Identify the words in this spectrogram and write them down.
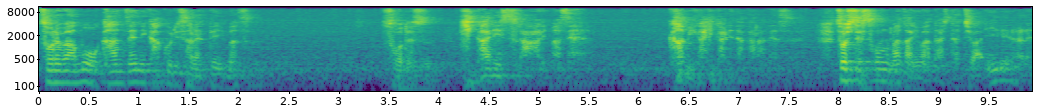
それはもう完全に隔離されています。そうです。光すらありません。神が光だからです。そしてその中に私たちは入れられて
